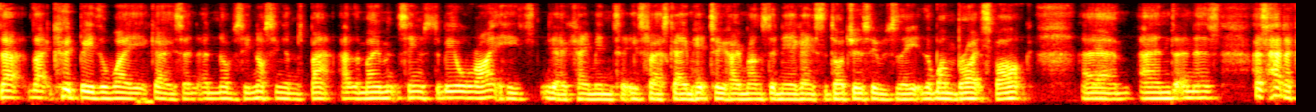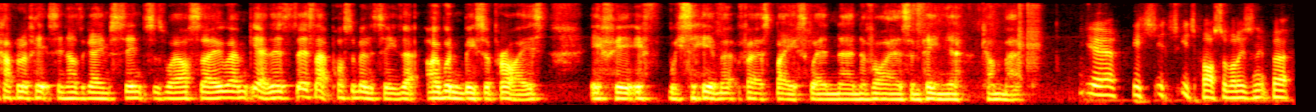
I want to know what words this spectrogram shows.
that that could be the way it goes. And, and obviously Nottingham's bat at the moment seems to be all right. He's you know came into his first game, hit two home runs, didn't he, against the Dodgers, who was the, the one bright spark, um, and and has has had a couple of hits in other games since as well. So um, yeah, there's there's that possibility that I wouldn't be surprised if he, if we see him at first base when uh, Narvaez and Piña come back. Yeah, it's it's it's possible, isn't it? But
